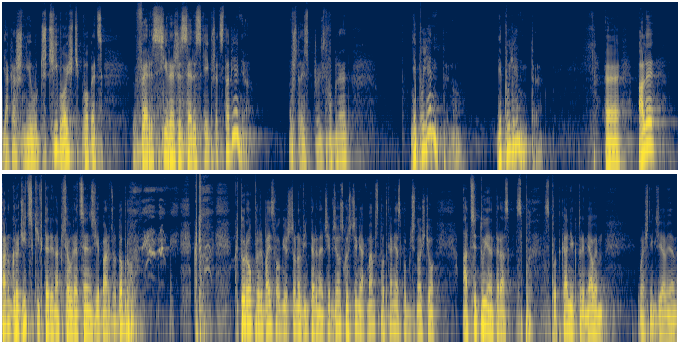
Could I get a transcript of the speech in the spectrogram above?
jakaż nieuczciwość wobec wersji reżyserskiej przedstawienia. Noż to jest, to jest w ogóle niepojęte. No. Niepojęte. E, ale pan Grodzicki wtedy napisał recenzję bardzo dobrą, któ- którą, proszę Państwa, umieszczono w internecie. W związku z czym, jak mam spotkania z publicznością, a cytuję teraz sp- spotkanie, które miałem, właśnie gdzie ja miałem,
